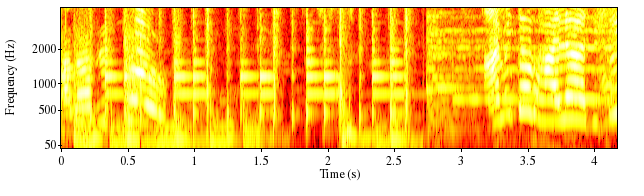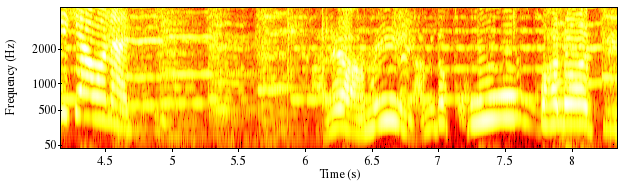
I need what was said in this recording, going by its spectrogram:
ভালো আছিস তো? আমি তো ভালো আছি তুই কেমন আছিস? আরে আমি আমি তো খুব ভালো আছি।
